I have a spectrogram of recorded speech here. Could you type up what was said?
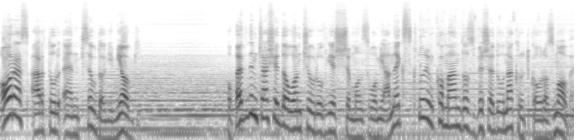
oraz Artur N. pseudonim Jogi. Po pewnym czasie dołączył również Szymon Złomianek, z którym Komandos wyszedł na krótką rozmowę.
